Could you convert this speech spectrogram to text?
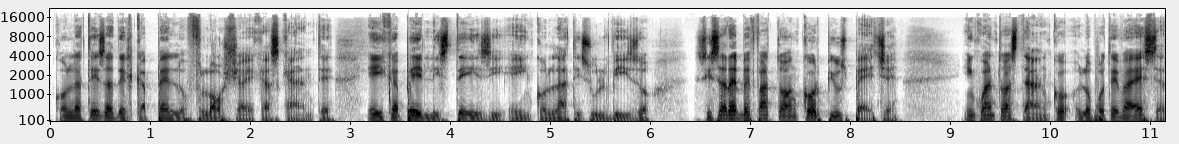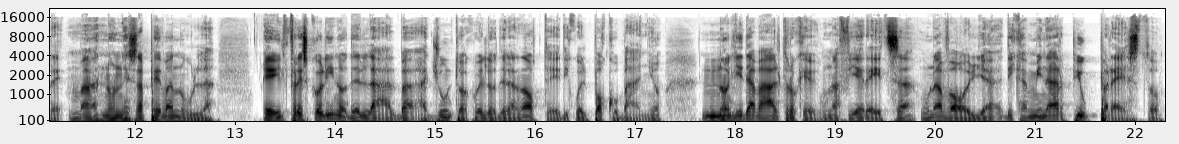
con la tesa del cappello floscia e cascante e i capelli stesi e incollati sul viso, si sarebbe fatto ancor più specie. In quanto a stanco lo poteva essere, ma non ne sapeva nulla, e il frescolino dell'alba, aggiunto a quello della notte e di quel poco bagno, non gli dava altro che una fierezza, una voglia di camminar più presto.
